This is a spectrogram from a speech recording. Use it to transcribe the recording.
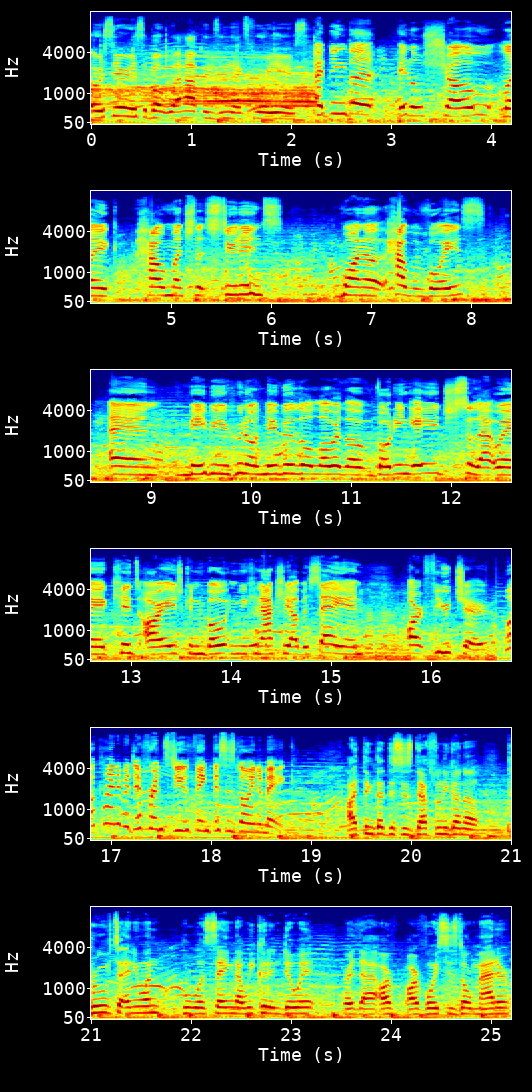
we're serious about what happens in the next four years. I think that it'll show like how much that students want to have a voice and maybe who knows maybe they'll lower the voting age so that way kids our age can vote and we can actually have a say in our future what kind of a difference do you think this is going to make I think that this is definitely going to prove to anyone who was saying that we couldn't do it or that our, our voices don't matter,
